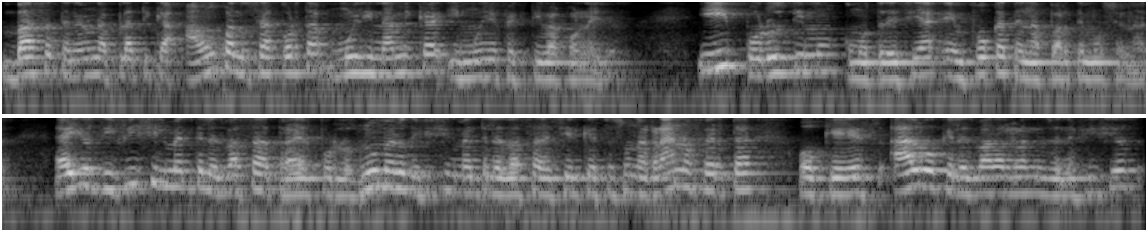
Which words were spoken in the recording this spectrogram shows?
vas a tener una plática, aun cuando sea corta, muy dinámica y muy efectiva con ellos. Y por último, como te decía, enfócate en la parte emocional. A ellos difícilmente les vas a atraer por los números, difícilmente les vas a decir que esto es una gran oferta o que es algo que les va a dar grandes beneficios.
